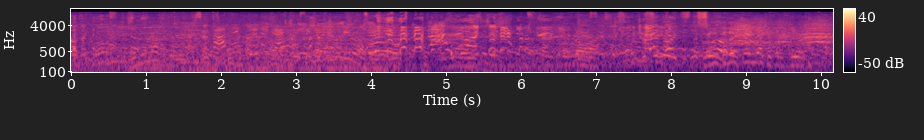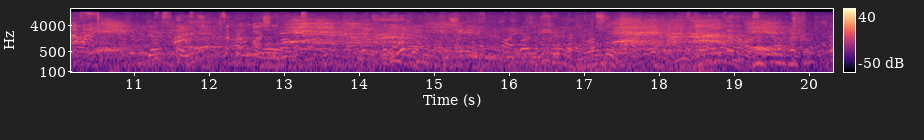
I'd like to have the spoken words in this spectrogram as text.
А так. Це передбачення для Дякую.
